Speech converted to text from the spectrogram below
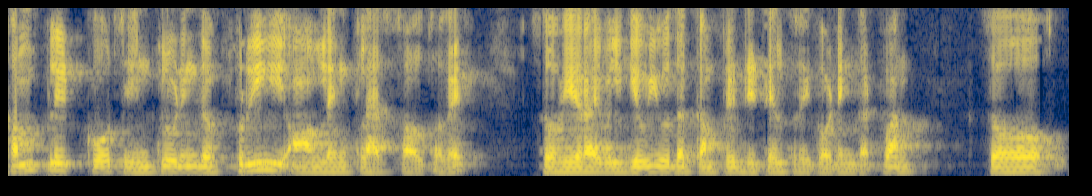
complete course, including the free online classes also, guys. So here I will give you the complete details regarding that one. So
